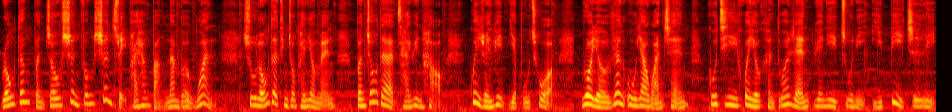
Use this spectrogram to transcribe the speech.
荣登本周顺风顺水排行榜 Number One。属龙的听众朋友们，本周的财运好。贵人运也不错，若有任务要完成，估计会有很多人愿意助你一臂之力。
